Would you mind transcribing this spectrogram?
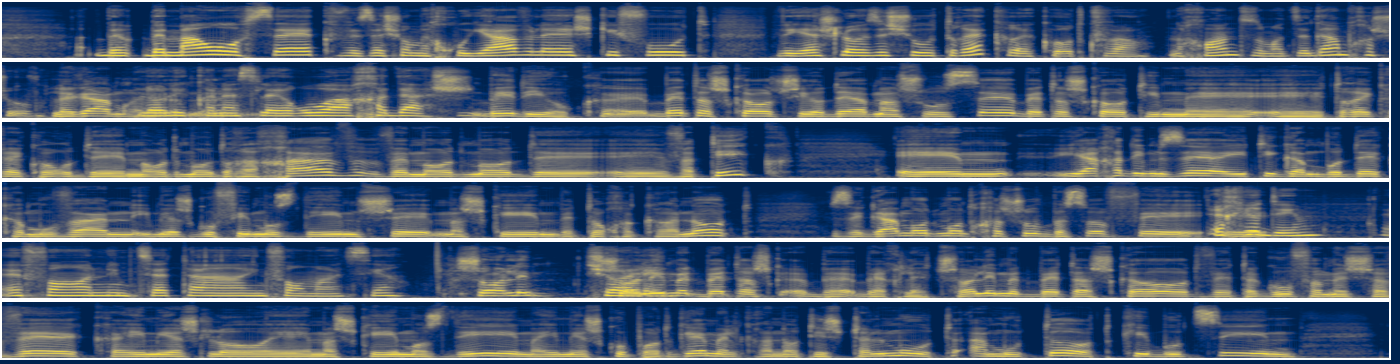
במה הוא עוסק, וזה שהוא מחויב לשקיפות, ויש לו איזשהו טרק רקורד כבר, נכון? זאת אומרת, זה גם חשוב. לגמרי. לא להיכנס לאירוע חדש. בדיוק. בית השקעות שיודע מה שהוא עושה, בית השקעות עם uh, uh, טרק רקורד uh, מאוד מאוד רחב ומאוד מאוד uh, uh, ותיק. אמ, יחד עם זה הייתי גם בודק כמובן אם יש גופים מוסדיים שמשקיעים בתוך הקרנות. זה גם מאוד מאוד חשוב בסוף... אה, איך אה, יודעים? איפה נמצאת האינפורמציה? שואלים. שואלים. שואלים את בית ההשקעות, בהחלט. שואלים את בית ההשקעות ואת הגוף המשווק, האם יש לו אה, משקיעים מוסדיים, האם יש קופות גמל, קרנות השתלמות, עמותות, קיבוצים,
